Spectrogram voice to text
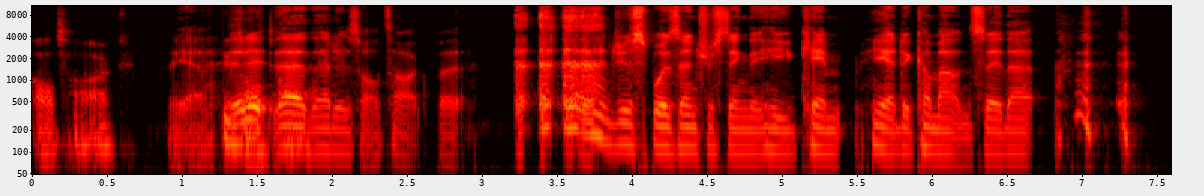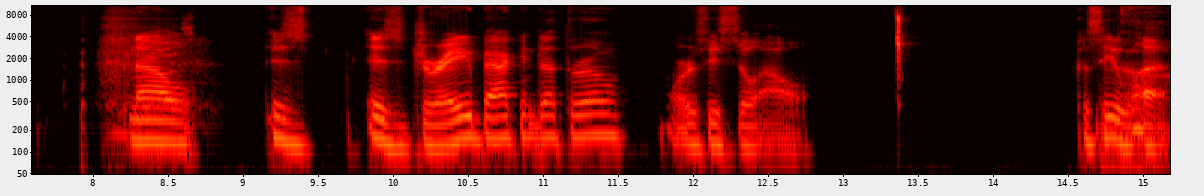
all talk. Yeah, it, that that is all talk, but just was interesting that he came. He had to come out and say that. now, is is Dre back in Death Row or is he still out? Because he left.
